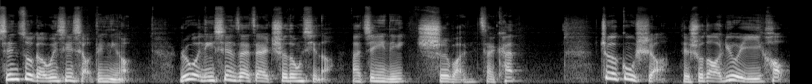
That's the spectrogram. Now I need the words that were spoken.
先做个温馨小叮咛哦，如果您现在在吃东西呢，那建议您吃完再看。这个故事啊，得说到六月一号，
